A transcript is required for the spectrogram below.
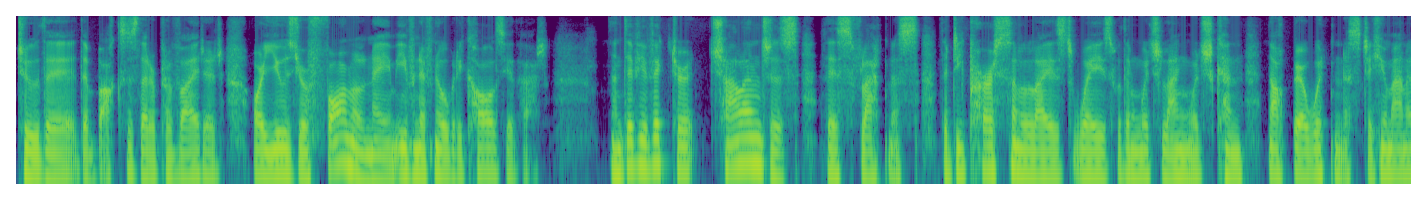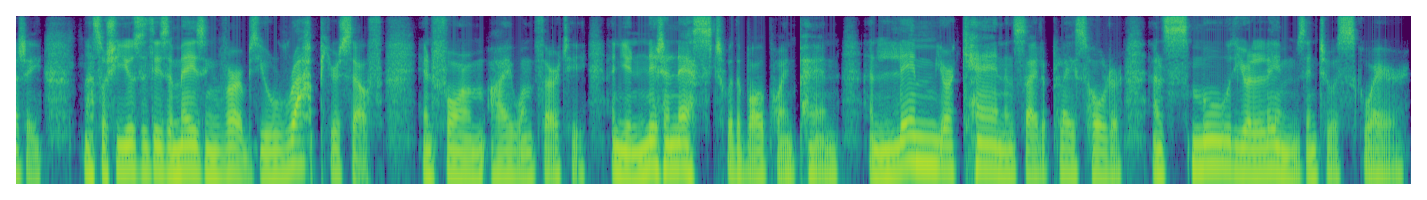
to the, the boxes that are provided, or use your formal name even if nobody calls you that. And Divya Victor challenges this flatness, the depersonalized ways within which language can not bear witness to humanity. And so she uses these amazing verbs. You wrap yourself in form I 130, and you knit a nest with a ballpoint pen, and limn your ken inside a placeholder, and smooth your limbs into a square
